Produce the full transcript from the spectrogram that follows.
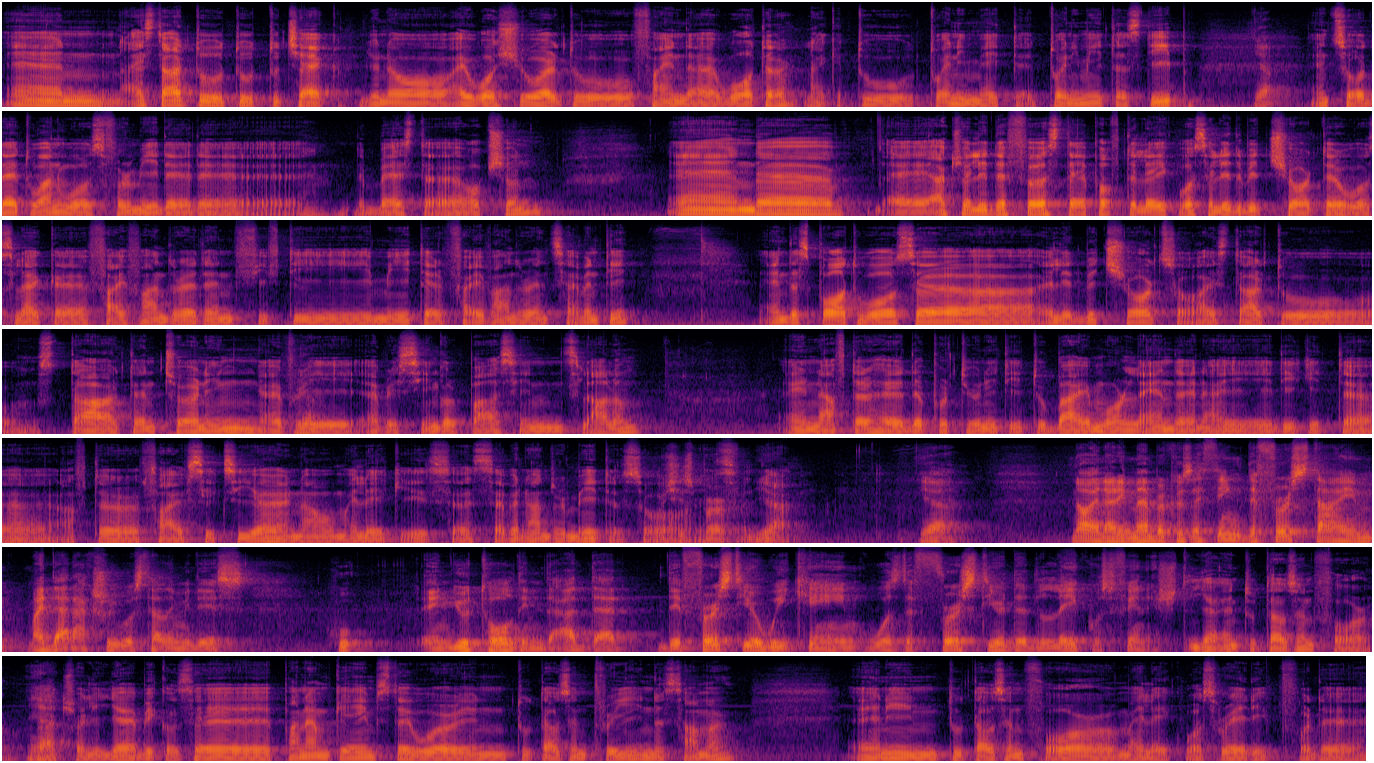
and I start to, to, to check. You know, I was sure to find uh, water like two 20, met- 20 meters deep. And so that one was for me the the, the best uh, option. And uh, actually, the first step of the lake was a little bit shorter, was like uh, 550 meter, 570 and the spot was uh, a little bit short so i start to start and turning every every single pass in slalom and after i had the opportunity to buy more land and i dig it uh, after five six years and now my lake is uh, 700 meters so Which is perfect, yeah Yeah. No, and I remember because I think the first time my dad actually was telling me this, who, and you told him that that the first year we came was the first year that the lake was finished. yeah in 2004 Yeah. actually yeah because uh, pan am games they were in 2003 in the summer and in 2004 my lake was ready for the,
